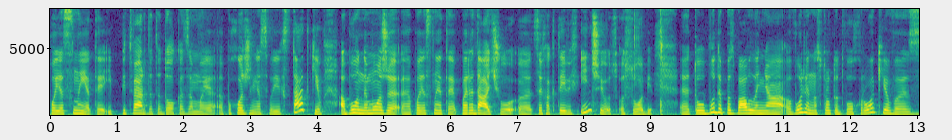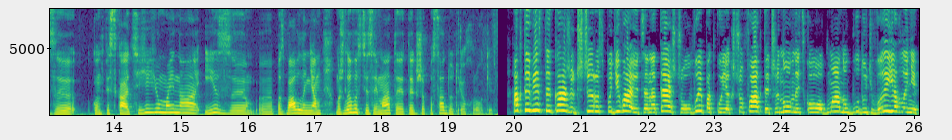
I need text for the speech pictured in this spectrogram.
пояснити і підтвердити доказами е, походження своїх статків, або не може е, пояснити передачу цих активів іншій особі, то буде позбавлення волі на строк до двох років з конфіскацією майна і з позбавленням можливості займати тих же посад до трьох років. Активісти кажуть, щиро сподіваються на те, що у випадку, якщо факти чиновницького обману будуть виявлені,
